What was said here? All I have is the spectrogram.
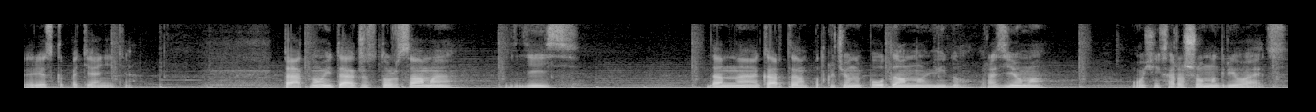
резко потянете. Так, ну и также то же самое здесь Данная карта, подключенная по данному виду разъема, очень хорошо нагревается.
